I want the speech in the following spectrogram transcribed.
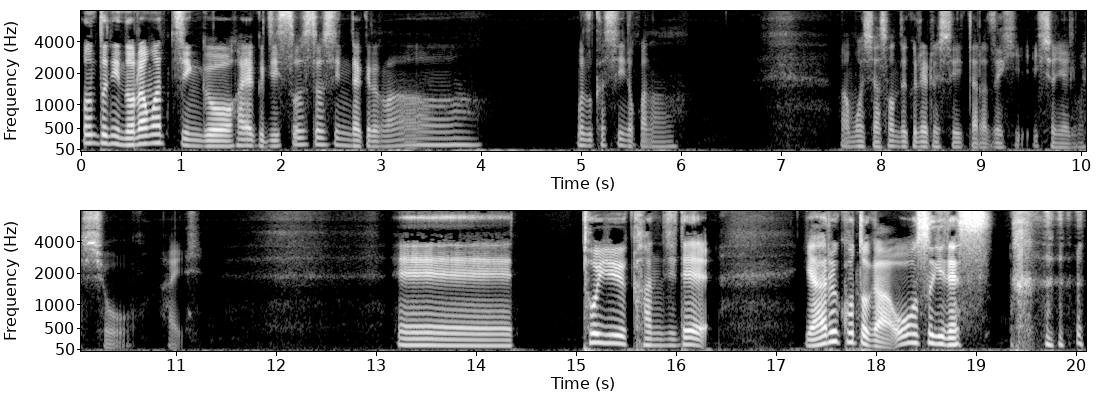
本当にノラマッチングを早く実装してほしいんだけどな難しいのかなまあ、もし遊んでくれる人いたらぜひ一緒にやりましょう。はい。えー、という感じで、やることが多すぎです。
